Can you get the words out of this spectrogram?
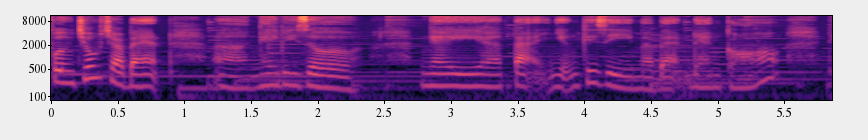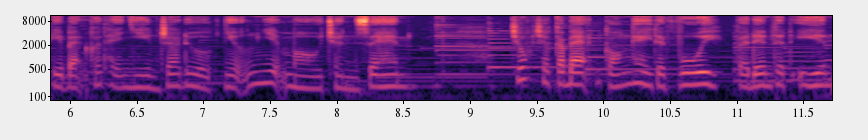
Phương chúc cho bạn. À, ngay bây giờ ngay à, tại những cái gì mà bạn đang có thì bạn có thể nhìn ra được những nhiệm màu trần gian. Chúc cho các bạn có ngày thật vui và đêm thật yên.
